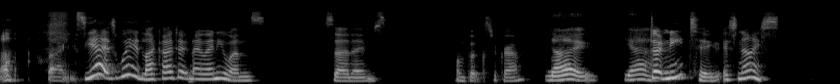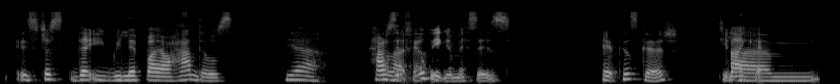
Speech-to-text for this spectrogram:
Thanks. Yeah, it's weird. Like, I don't know anyone's surnames on Bookstagram. No, yeah. Don't need to. It's nice. It's just that you, we live by our handles. Yeah. How does like it feel that. being a Mrs.? It feels good. Do you like it? um,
